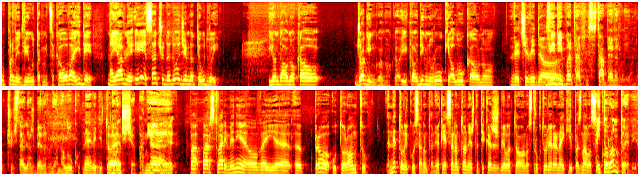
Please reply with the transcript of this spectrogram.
u prve dvije utakmice, kao ova ide, najavljuje, e, sad ću da dođem da te udvojim. I onda ono kao jogging, ono, kao, i kao dignu ruke, a Luka, ono, Već je video... Vidi, pa, pa sta Beverly, ono, čuj, stavljaš Beverly na luku. Ne, vidi, to Dončića, je... pa nije... Uh, pa, par stvari, meni je ovaj, uh, prvo u Torontu, ne toliko u San Antonio. Ok, San Antonio što ti kažeš bilo to ono strukturirana ekipa, znalo se I ko... Toronto je bio.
